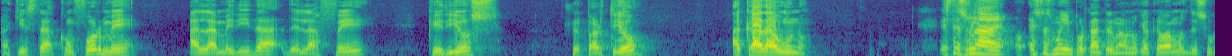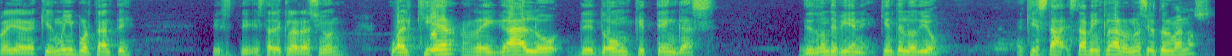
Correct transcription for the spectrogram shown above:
aquí está, conforme a la medida de la fe que Dios repartió a cada uno. Es una, esto es muy importante, hermano, lo que acabamos de subrayar aquí. Es muy importante este, esta declaración. Cualquier regalo de don que tengas, ¿de dónde viene? ¿Quién te lo dio? Aquí está, está bien claro, ¿no es cierto, hermanos?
